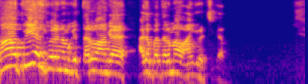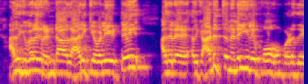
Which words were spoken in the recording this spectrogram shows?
காப்பி அதுக்கு பிறகு நமக்கு தருவாங்க. அதை பத்திரமா வாங்கி வச்சுக்கிறோம் அதுக்கு பிறகு ரெண்டாவது அறிக்கை வெளியிட்டு அதுல அதுக்கு அடுத்த நிலையிலே போகும் பொழுது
